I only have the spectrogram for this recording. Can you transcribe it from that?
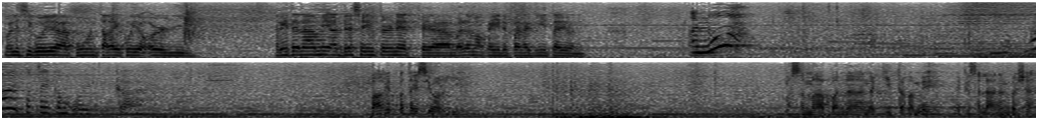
Mali si Kuya, pumunta kay Kuya Orly. Nakita namin yung address sa internet, kaya malamang kayo na pa nakita yun. Ano? Naku, patay kang Orly ka. Bakit patay si Orly? Masama ba na nagkita kami? May kasalanan ba siya?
